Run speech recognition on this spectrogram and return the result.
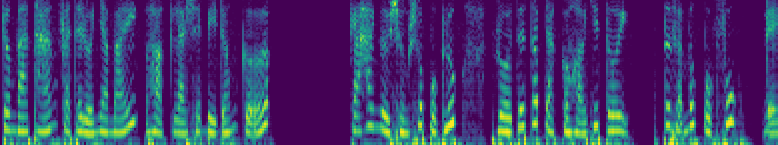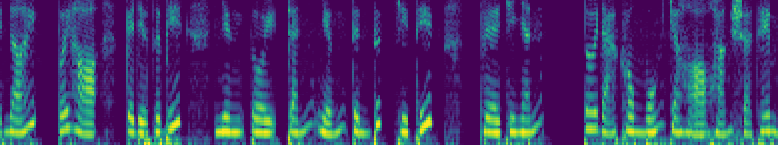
trong 3 tháng phải thay đổi nhà máy hoặc là sẽ bị đóng cửa. Cả hai người sừng sốt một lúc rồi tới tấp đặt câu hỏi với tôi. Tôi phải mất một phút để nói với họ về điều tôi biết, nhưng tôi tránh những tin tức chi tiết về chi nhánh. Tôi đã không muốn cho họ hoảng sợ thêm.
